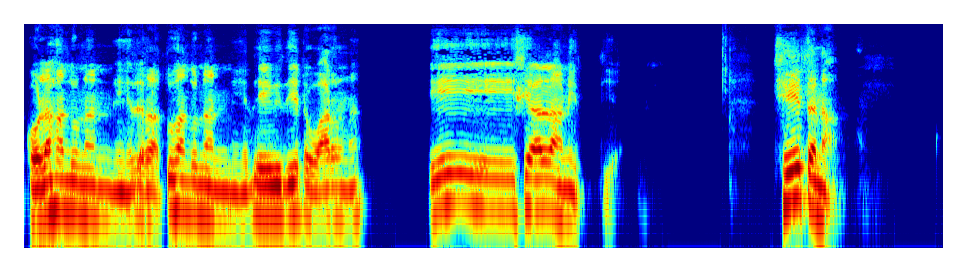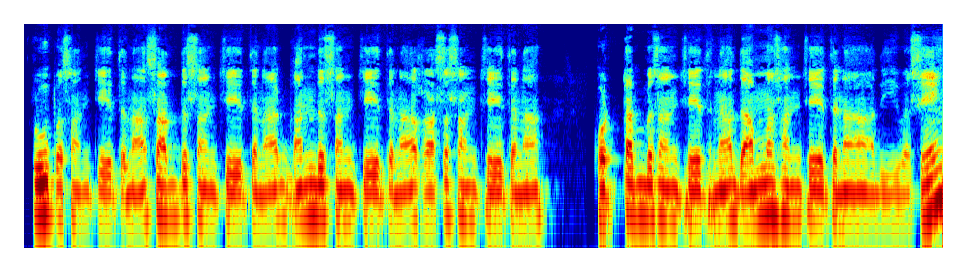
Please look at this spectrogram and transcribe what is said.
කොළ හඳුනන්නේද රතු හඳුනන්නේ දේ විදියට වරණ ඒ ශයල් අනිත්‍යය. චේතනා රූප සංචේතනා සද්ධ සංචේතනා ගන්ධ සංචේතනා රස සංචේතනා පොට්ටබ්බ සංචේතනා ධම්ම සංචේතනාදී වශයෙන්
